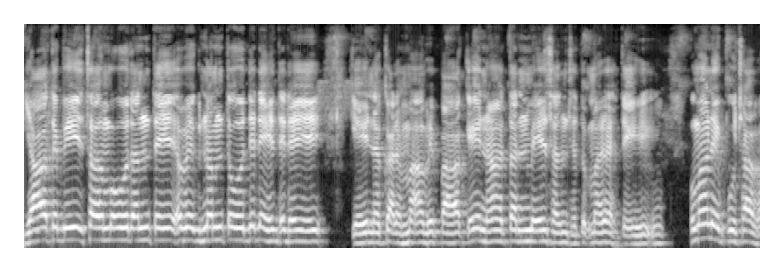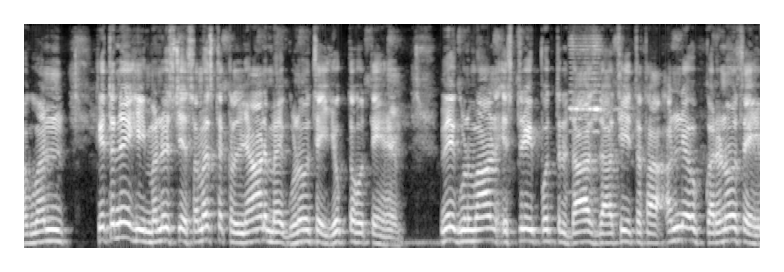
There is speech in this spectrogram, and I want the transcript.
ज्ञात भी समोदंते अविघ्न तो दिने दिने के न कर्म विपाके न तन्मे संसितमरहते। उमा ने पूछा, भगवान, कितने ही मनुष्य समस्त कल्याण में गुणों से युक्त होते हैं? वे गुणवान स्त्री, पुत्र, दास, दासी तथा अन्य उपकरणों से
